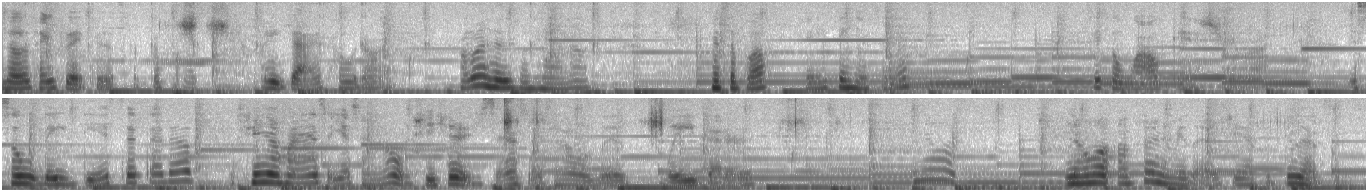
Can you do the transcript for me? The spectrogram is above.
No, it takes back to this. What the fuck? Wait, guys, hold on. I'm gonna hit some hand up. Mr. Bluff, anything he said? Take a wild guess, up. So they did set that up? She didn't her answer yes or no. She should have just answered no, but way better. You know what? You know what? I'm starting to realize you have to do have something.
